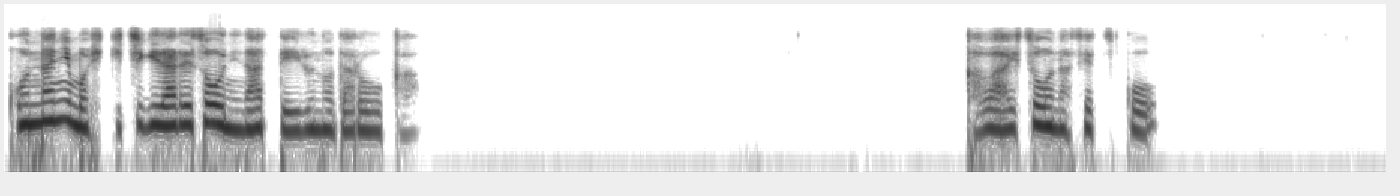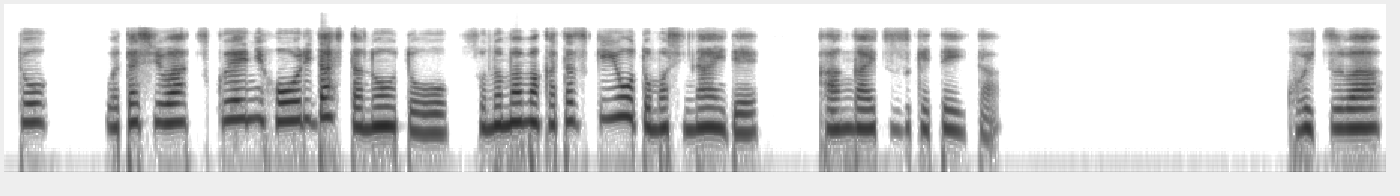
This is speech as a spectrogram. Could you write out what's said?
こんなにも引きちぎられそうになっているのだろうか。かわいそうな節子。と、私は机に放り出したノートをそのまま片付けようともしないで、考え続けていた。こいつは、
